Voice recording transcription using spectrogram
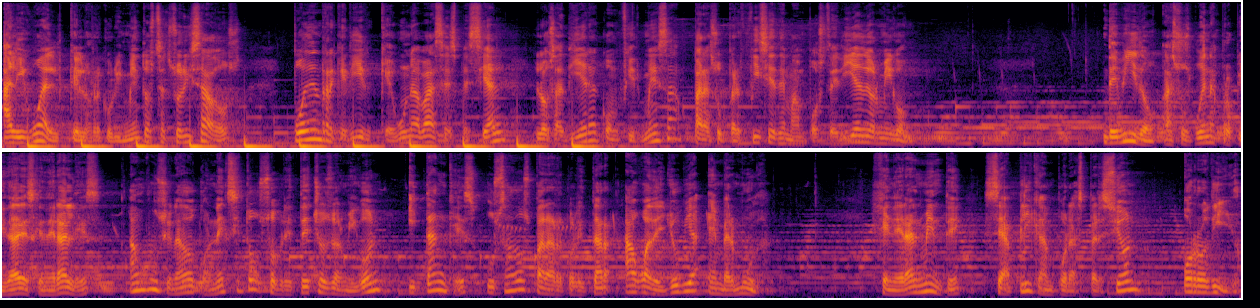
Al igual que los recubrimientos texturizados, pueden requerir que una base especial los adhiera con firmeza para superficies de mampostería de hormigón. Debido a sus buenas propiedades generales, han funcionado con éxito sobre techos de hormigón y tanques usados para recolectar agua de lluvia en Bermuda. Generalmente se aplican por aspersión o rodillo.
